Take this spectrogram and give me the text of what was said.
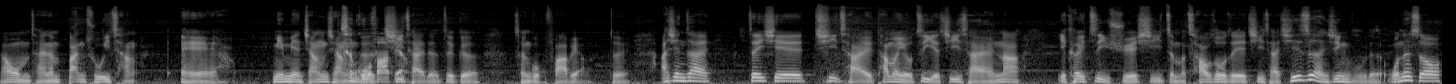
然后我们才能办出一场，哎、勉勉强强的成果发表器材的这个成果发表。对啊，现在这些器材，他们有自己的器材，那也可以自己学习怎么操作这些器材，其实是很幸福的。我那时候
